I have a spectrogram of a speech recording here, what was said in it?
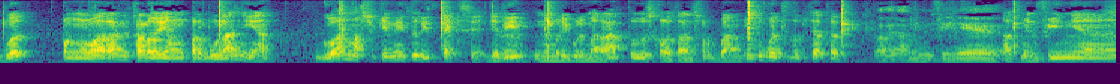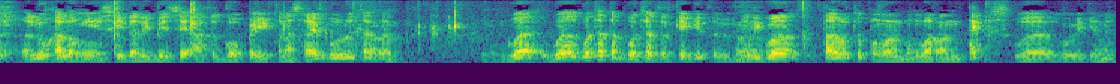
gue pengeluaran kalau yang per bulannya ya gue kan masukin itu di teks ya. Jadi 6.500 kalau transfer bank itu gue tetap catat. Oh ya admin fee-nya. Admin fee-nya lu kalau ngisi dari BCA ke GoPay kena 1000 lu catat. Gue gua gua tetap gue catat kayak gitu. Jadi gue tahu tuh pengeluaran pengeluaran teks gue gue bikinnya.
